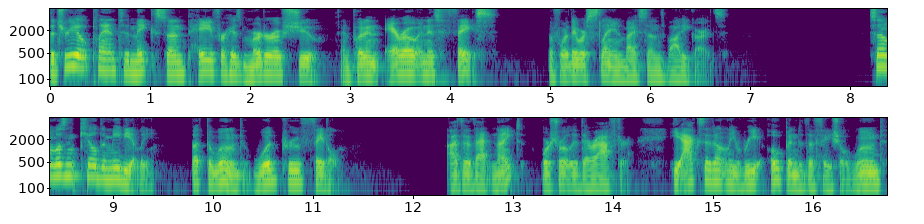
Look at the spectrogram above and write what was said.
The trio planned to make Sun pay for his murder of Xu and put an arrow in his face before they were slain by Sun's bodyguards. Sun wasn't killed immediately, but the wound would prove fatal. Either that night or shortly thereafter, he accidentally reopened the facial wound,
